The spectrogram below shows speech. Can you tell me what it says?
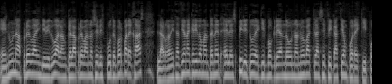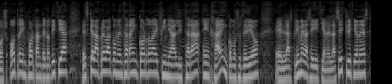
en una prueba individual. Aunque la prueba no se dispute por parejas, la organización ha querido mantener el espíritu de equipo creando una nueva clasificación por equipos. Otra importante noticia es que la prueba comenzará en Córdoba y finalizará en Jaén, como sucedió en las primeras ediciones. Las inscripciones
